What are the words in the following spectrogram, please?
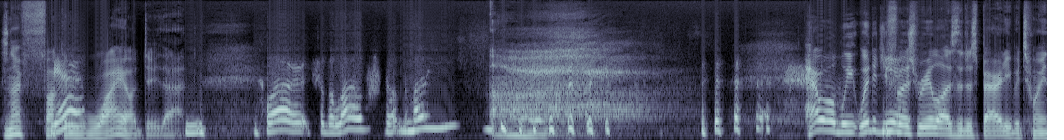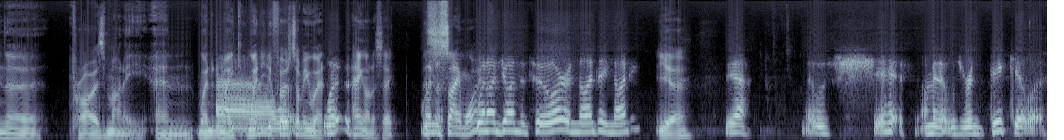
There's no fucking Yeah. way I'd do that. Hello, it's for the love, not the money. How old were you, when did you Yeah. first realize the disparity between the prize money and when did it make, when did the Uh, first time you went, hang on a sec, it's the same way? When I joined the tour in 1990, yeah. yeah, it was shit. I mean, it was ridiculous.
